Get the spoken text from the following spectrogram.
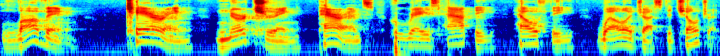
loving, caring, nurturing parents who raise happy, healthy, well adjusted children.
